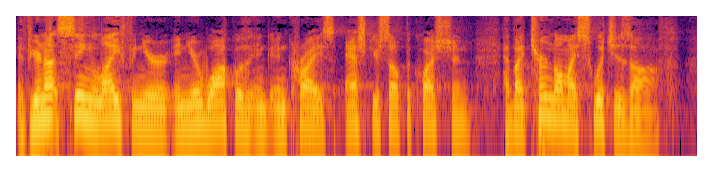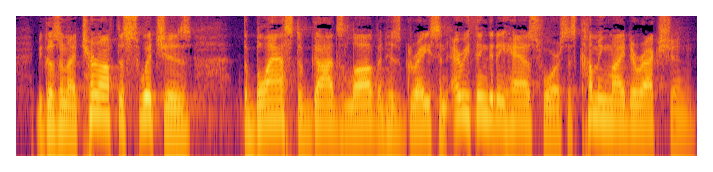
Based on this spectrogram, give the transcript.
If you're not seeing life in your, in your walk with, in, in Christ, ask yourself the question Have I turned all my switches off? Because when I turn off the switches, the blast of God's love and His grace and everything that He has for us is coming my direction.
